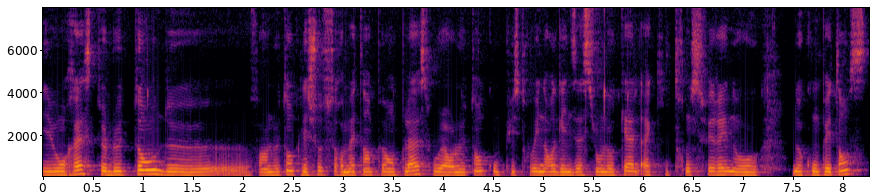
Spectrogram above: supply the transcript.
Et on reste le temps de, enfin le temps que les choses se remettent un peu en place, ou alors le temps qu'on puisse trouver une organisation locale à qui transférer nos, nos compétences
